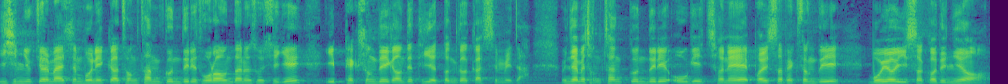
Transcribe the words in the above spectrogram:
26절 말씀 보니까 정탐꾼들이 돌아온다는 소식이 이 백성들 가운데 들렸던 것 같습니다. 왜냐하면 정탐꾼들이 오기 전에 벌써 백성들이 모여 있었거든요.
